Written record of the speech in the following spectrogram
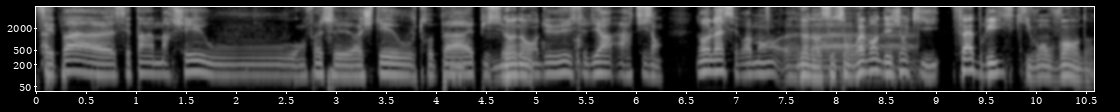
C'est pas, euh, c'est pas un marché où enfin, c'est acheté autre part et puis c'est Non, non. vendu et se dire artisan. Non, là, c'est vraiment. euh, Non, non, ce sont vraiment des gens qui fabriquent, qui vont vendre.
